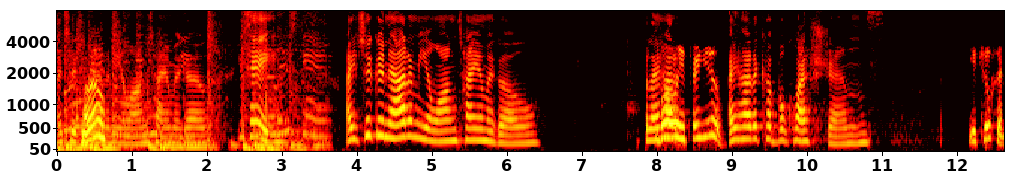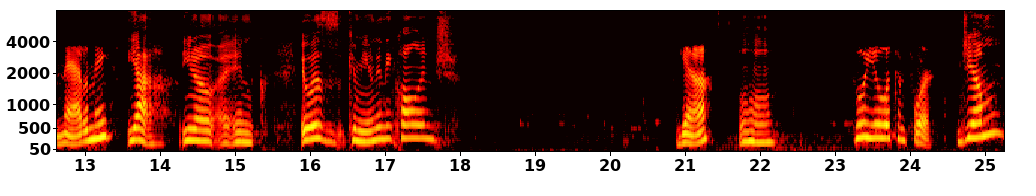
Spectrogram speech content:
I took Hello? anatomy a long time ago. Hey, I took anatomy a long time ago, but I Bully had for you. I had a couple questions. You took anatomy? Yeah, you know, in it was community college. Yeah. Mhm. Who are you looking for? Jim.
